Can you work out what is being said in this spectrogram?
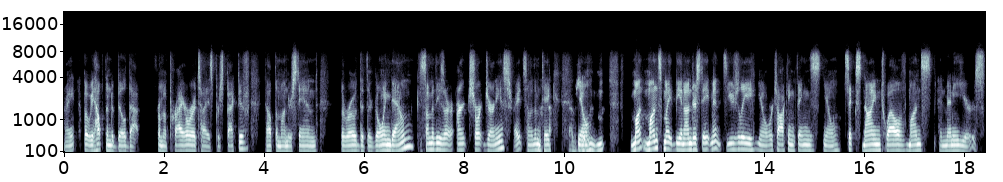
right? But we help them to build that from a prioritized perspective to help them understand the road that they're going down because some of these are aren't short journeys right? Some of them take you know m- months might be an understatement. It's usually you know we're talking things you know six nine 12 months and many years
